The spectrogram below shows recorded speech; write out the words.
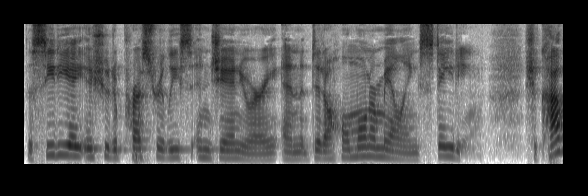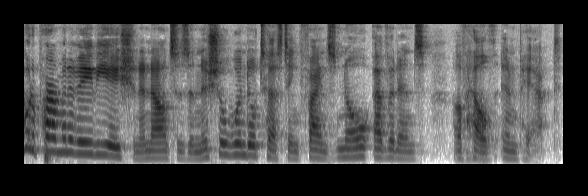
the CDA issued a press release in January and did a homeowner mailing stating, Chicago Department of Aviation announces initial window testing finds no evidence of health impact.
